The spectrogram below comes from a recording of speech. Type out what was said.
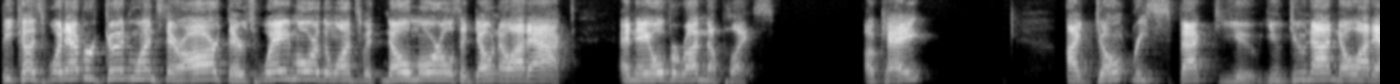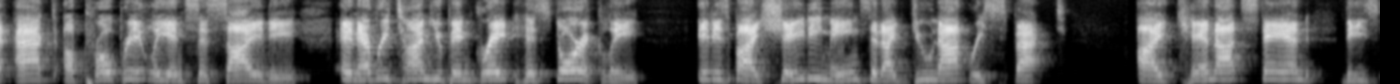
because whatever good ones there are, there's way more the ones with no morals and don't know how to act, and they overrun the place. Okay? I don't respect you. You do not know how to act appropriately in society. And every time you've been great historically, it is by shady means that I do not respect. I cannot stand these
